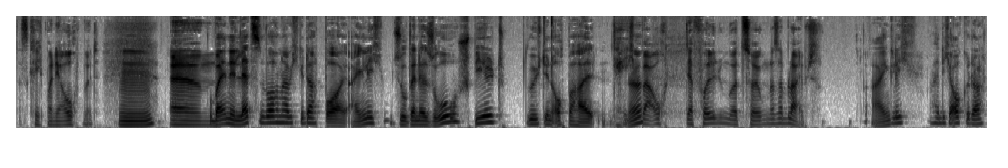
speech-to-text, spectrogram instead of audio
Das kriegt man ja auch mit. Ähm, Wobei in den letzten Wochen habe ich gedacht, boah, eigentlich, so wenn er so spielt, würde ich den auch behalten. ja, ich ne? war auch der vollen Überzeugung, dass er bleibt. Eigentlich hätte ich auch gedacht,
